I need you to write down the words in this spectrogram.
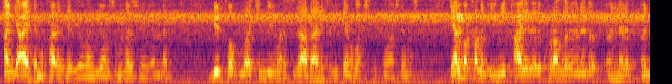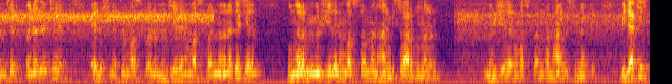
Hangi ayete muhalefet ediyorlar biliyor musun bunları söyleyenler? Bir topluluğa kim duymanı size adaletsizlikten ulaştır, ulaştırmasın. Gel bakalım ilmi kaideleri, kuralları öne önlere, önümüze öne dökelim. Ehl-i sünnetin vasıflarını, mürciyelerin vasıflarını öne dökelim. Bunların mürciyelerin vasıflarından hangisi var bunların mürciyelerin vasıflarından hangisi mevcut? Bilakis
